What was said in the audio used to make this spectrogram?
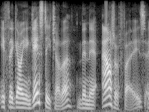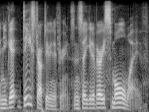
If they're going against each other, then they're out of phase and you get destructive interference. And so you get a very small wave.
